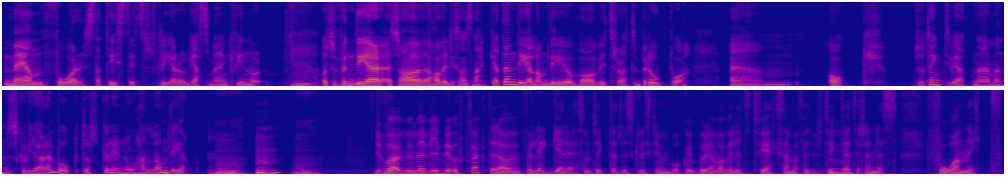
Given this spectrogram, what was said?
män får statistiskt fler orgasmer än kvinnor. Mm. Och så, funder, så har, har, vi liksom snackat en del om det och vad vi tror att det beror på. Um, och så tänkte vi att nej men ska vi göra en bok då ska det nog handla om det. Mm. Mm. mm. mm. Det var, men vi blev uppvaktade av en förläggare som tyckte att vi skulle skriva en bok och i början var vi lite tveksamma för att vi tyckte mm. att det kändes fånigt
